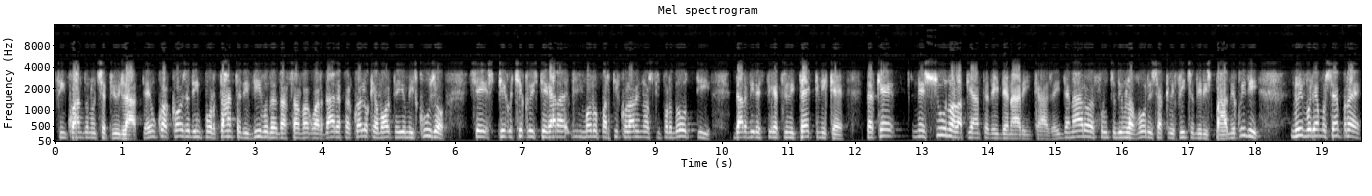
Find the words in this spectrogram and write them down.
fin quando non c'è più il latte, è un qualcosa di importante, di vivo da, da salvaguardare, per quello che a volte io mi scuso se spiego, cerco di spiegare in modo particolare i nostri prodotti, darvi le spiegazioni tecniche, perché nessuno ha la pianta dei denari in casa, il denaro è frutto di un lavoro, di sacrificio, di risparmio, quindi noi vogliamo sempre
